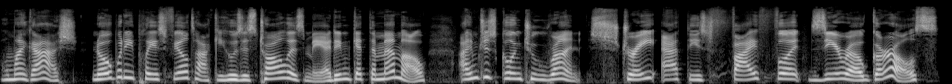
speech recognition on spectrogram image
"Oh my gosh, nobody plays field hockey who's as tall as me. I didn't get the memo. I'm just going to run straight at these 5 foot 0 girls."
